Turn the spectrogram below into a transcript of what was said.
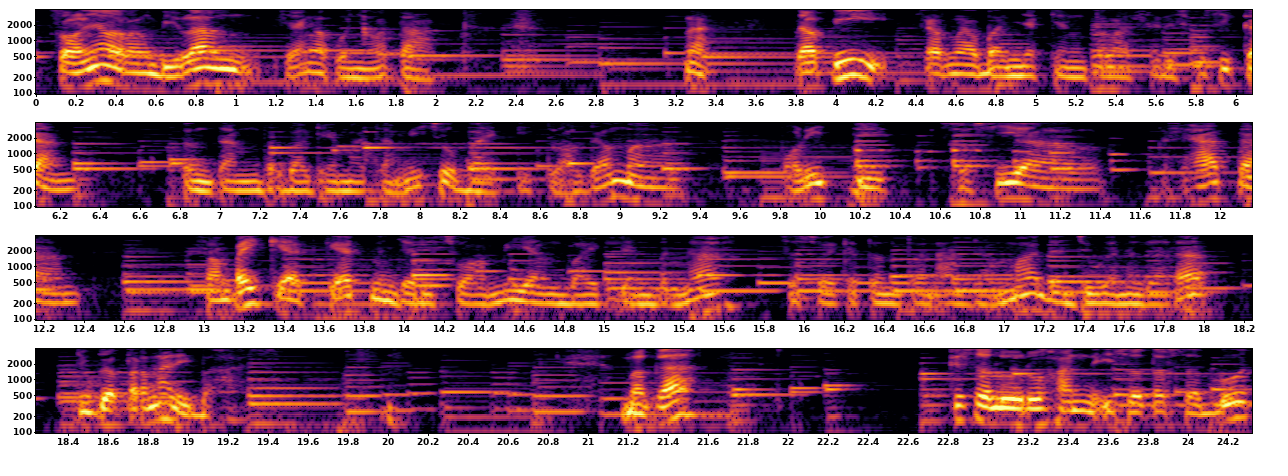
Soalnya orang bilang saya nggak punya otak. Nah, tapi karena banyak yang telah saya diskusikan tentang berbagai macam isu baik itu agama, politik, sosial, kesehatan, sampai kiat-kiat menjadi suami yang baik dan benar sesuai ketentuan agama dan juga negara juga pernah dibahas. Maka keseluruhan isu tersebut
